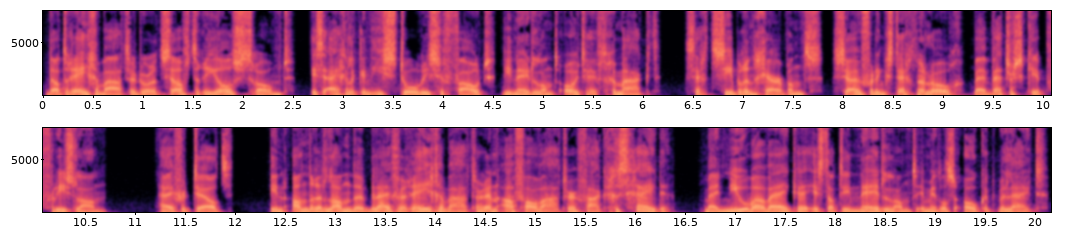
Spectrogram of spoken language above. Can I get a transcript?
Dat regenwater door hetzelfde riool stroomt, is eigenlijk een historische fout die Nederland ooit heeft gemaakt, zegt Siebren Gerbens, zuiveringstechnoloog bij Wetterskip Friesland. Hij vertelt: In andere landen blijven regenwater en afvalwater vaak gescheiden. Bij nieuwbouwwijken is dat in Nederland inmiddels ook het beleid.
